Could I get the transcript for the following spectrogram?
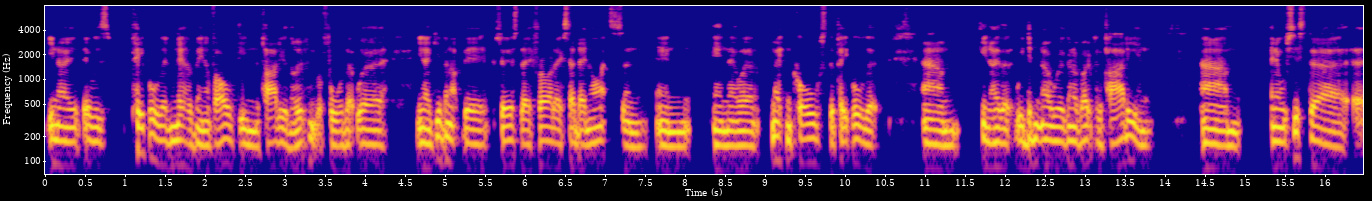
you know, there was people that had never been involved in the party or the movement before that were, you know, giving up their Thursday, Friday, Saturday nights and and and they were making calls to people that, um, you know, that we didn't know we were going to vote for the party, and um, and it was just uh, uh,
